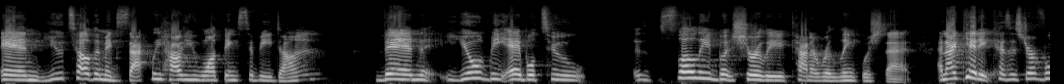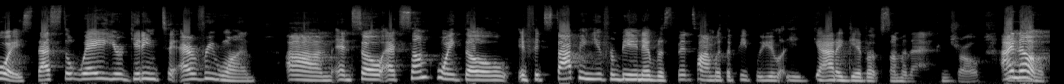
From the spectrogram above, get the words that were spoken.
and you tell them exactly how you want things to be done, then you'll be able to uh, slowly but surely kind of relinquish that. And I get it because it's your voice. That's the way you're getting to everyone. Um, and so at some point though, if it's stopping you from being able to spend time with the people you you gotta give up some of that control. I know, mm-hmm.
